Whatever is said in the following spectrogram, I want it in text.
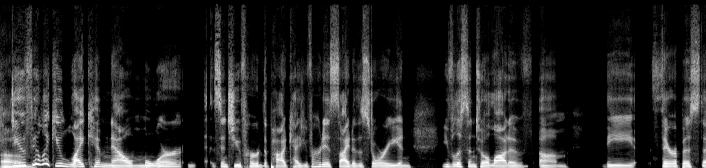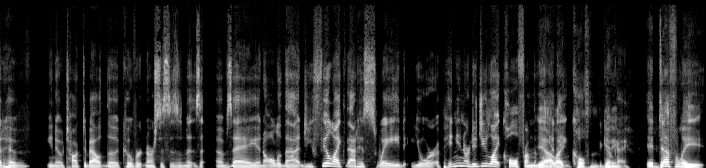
Do you Um, feel like you like him now more since you've heard the podcast? You've heard his side of the story and you've listened to a lot of um, the therapists that have, you know, talked about the covert narcissism of Zay and all of that. Do you feel like that has swayed your opinion or did you like Cole from the Yeah, I beginning? like Cole from the beginning. Okay. It definitely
